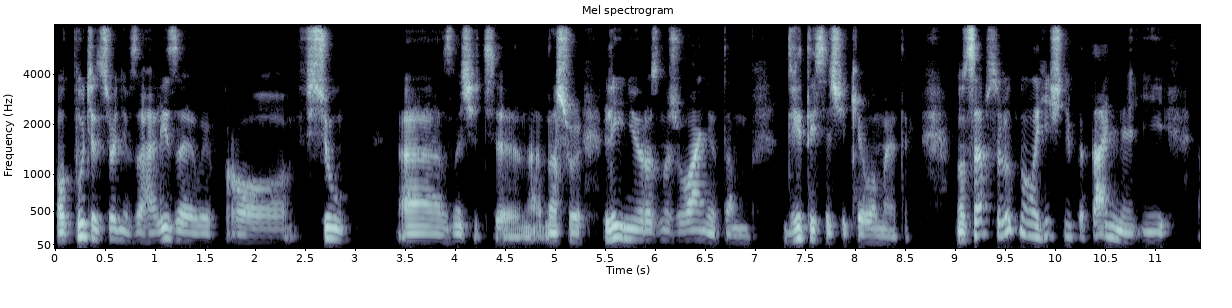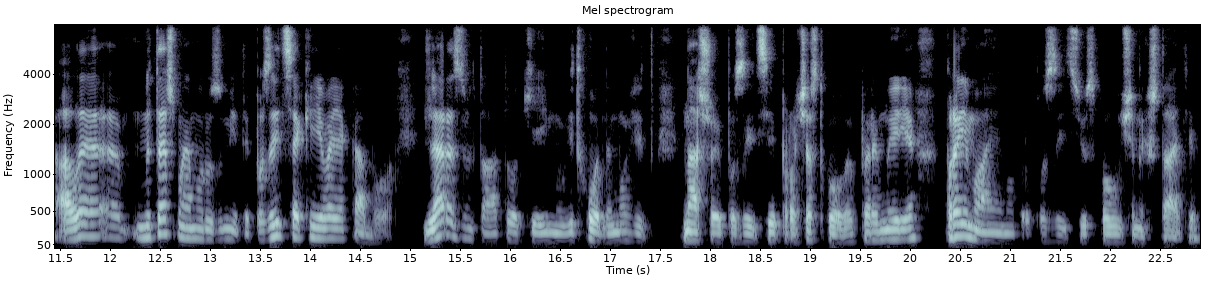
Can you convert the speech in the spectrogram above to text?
От Путін сьогодні взагалі заявив про всю е, значить, е, на- нашу лінію розмежування там 2000 кілометрів. Ну це абсолютно логічні питання, і але е, ми теж маємо розуміти, позиція Києва яка була для результату. Окей, ми відходимо від нашої позиції про часткове перемир'я, приймаємо пропозицію Сполучених Штатів.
